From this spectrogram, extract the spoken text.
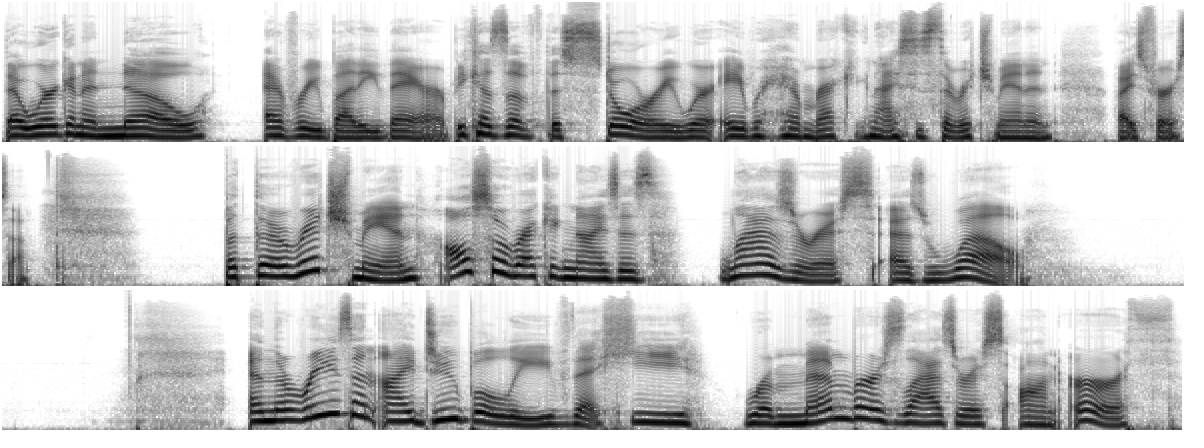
that we're going to know everybody there because of the story where Abraham recognizes the rich man and vice versa. But the rich man also recognizes Lazarus as well. And the reason I do believe that he remembers Lazarus on earth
